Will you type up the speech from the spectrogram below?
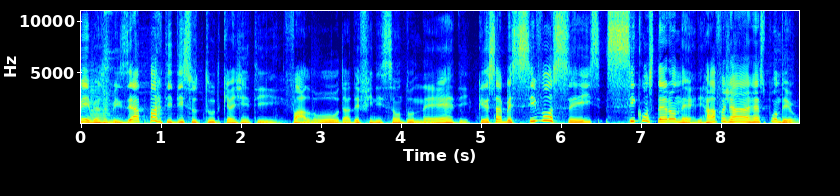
Bem, meus amigos, é a partir disso tudo que a gente falou, da definição do nerd. Queria saber se vocês se consideram nerd. Rafa já respondeu.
